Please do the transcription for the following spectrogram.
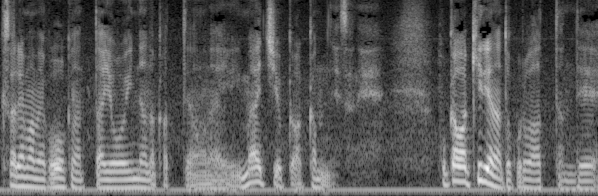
腐れ豆が多くなった要因なのかっていうのはねいまいちよく分かんないですよね。他は綺麗なところはあったんで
